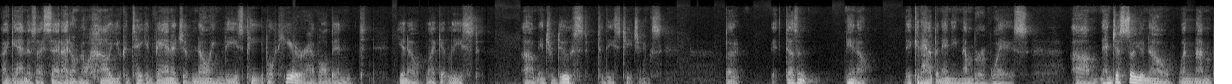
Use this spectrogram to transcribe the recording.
Again, as I said, I don't know how you could take advantage of knowing these people here have all been, you know, like at least um, introduced to these teachings but it doesn't, you know, it can happen any number of ways. Um, and just so you know, when I'm,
